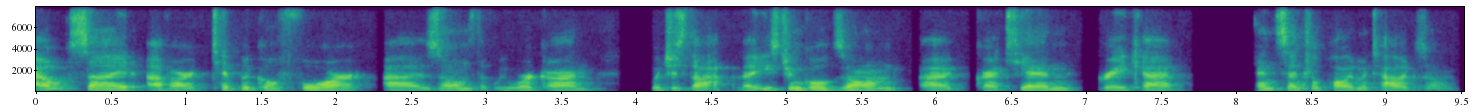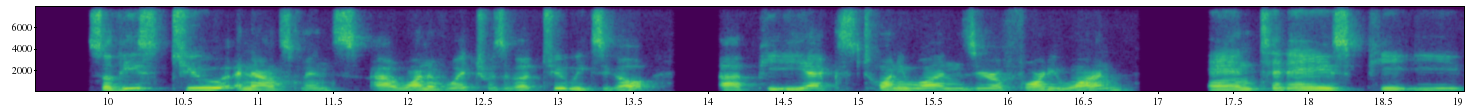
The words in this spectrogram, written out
outside of our typical four uh, zones that we work on, which is the, the Eastern Gold Zone, uh, Gratien, Grey Cat, and Central Polymetallic Zone. So these two announcements, uh, one of which was about two weeks ago, uh, PEX 21041, and today's PE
